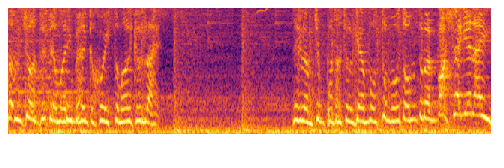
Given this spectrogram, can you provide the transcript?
हम जानते थे हमारी बहन का कोई इस्तेमाल कर रहा है। लेकिन अब जब पता चल गया वो तुम हो तो हम तुम्हें बख्शेंगे नहीं।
